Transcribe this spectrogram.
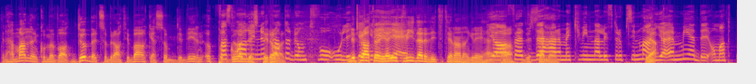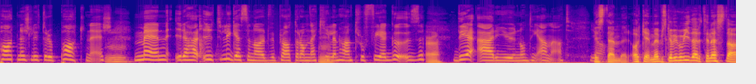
Den här mannen kommer vara dubbelt så bra tillbaka så det blir en uppåtgående spiral nu pratar du om två olika nu pratar, grejer Jag gick vidare lite till en annan grej här Ja, ja för att det, det här med kvinna lyfter upp sin man, ja. jag är med dig om att partners lyfter upp partners mm. Men i det här ytliga scenariot vi pratar om när mm. killen mm. har en troféguzz ja. Det är ju någonting annat det stämmer. Okej, men ska vi gå vidare till nästa?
